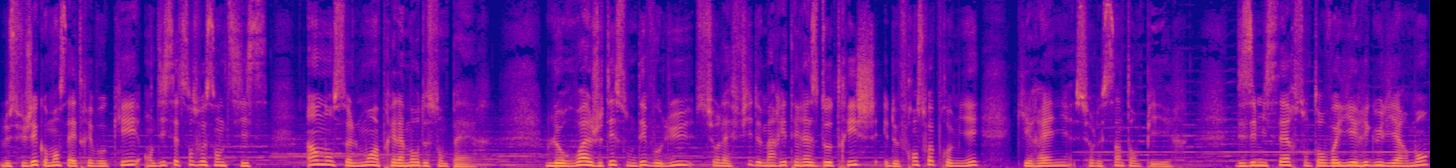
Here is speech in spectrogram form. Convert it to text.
Le sujet commence à être évoqué en 1766, un an seulement après la mort de son père. Le roi a jeté son dévolu sur la fille de Marie-Thérèse d'Autriche et de François Ier qui règne sur le Saint-Empire. Des émissaires sont envoyés régulièrement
